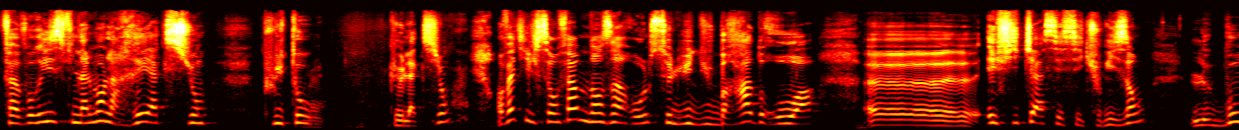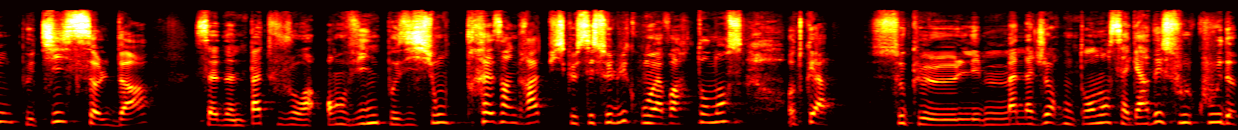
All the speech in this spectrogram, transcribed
favorise finalement la réaction plutôt que l'action. En fait, il s'enferme dans un rôle, celui du bras droit, euh, efficace et sécurisant, le bon petit soldat. Ça donne pas toujours envie, une position très ingrate, puisque c'est celui qu'on va avoir tendance, en tout cas ce que les managers ont tendance à garder sous le coude.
